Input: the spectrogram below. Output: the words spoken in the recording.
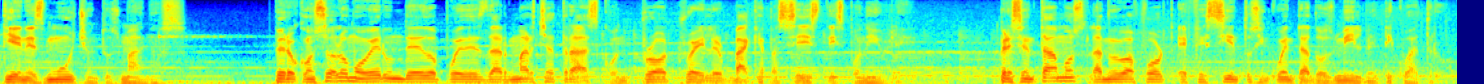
Tienes mucho en tus manos. Pero con solo mover un dedo puedes dar marcha atrás con Pro Trailer Backup Assist disponible. Presentamos la nueva Ford F150 2024.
